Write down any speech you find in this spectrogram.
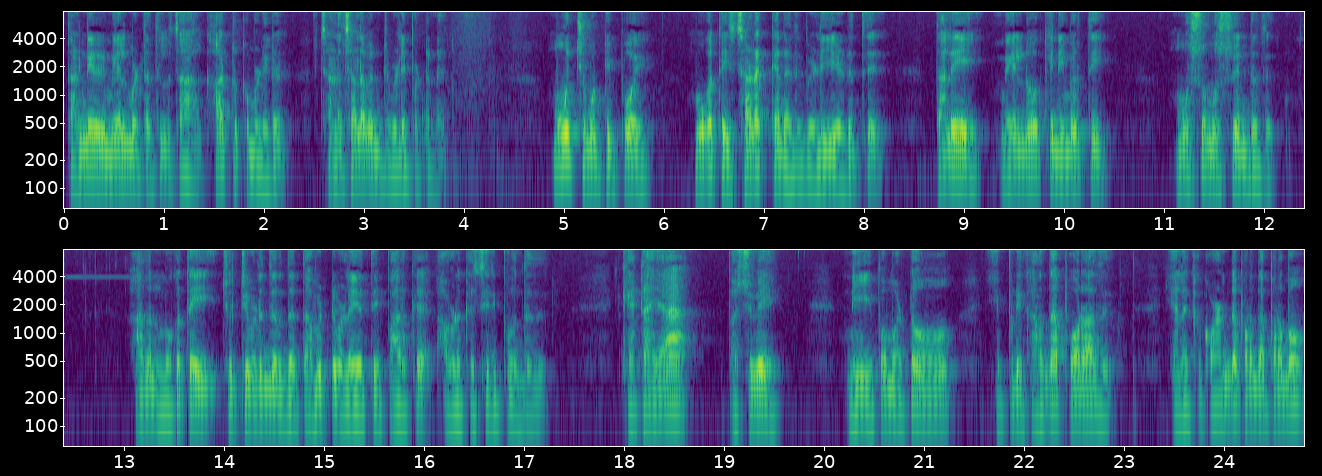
தண்ணீரின் மேல்மட்டத்தில் சா காற்றுக்குமிழிகள் சலசலவென்று வெளிப்பட்டன. மூச்சு முட்டி போய் முகத்தை சடக்கெனது வெளியே எடுத்து தலையை மேல் நோக்கி நிமிர்த்தி முசு முசு என்றது. அதன் முகத்தை சுற்றி விழுந்திருந்த தவிட்டு வளையத்தை பார்க்க அவளுக்கு சிரிப்பு வந்தது. கேட்டாயா பசுவே நீ இப்போ மட்டும் இப்படி கறந்தால் போகாது எனக்கு குழந்த பிறந்தப்புறமும்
